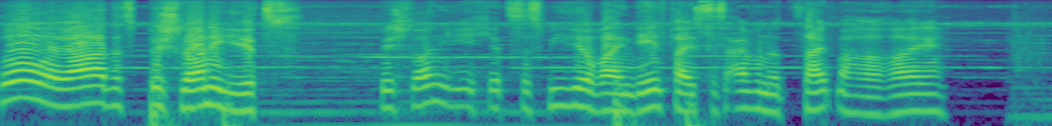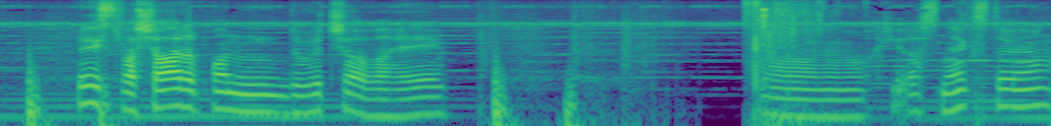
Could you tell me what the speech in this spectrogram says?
So, ja, das beschleunige ich jetzt. Beschleunige ich jetzt das Video, weil in dem Fall ist das einfach nur Zeitmacherei. Bin ich zwar schade von The Witcher, aber hey. So, dann noch hier das nächste.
